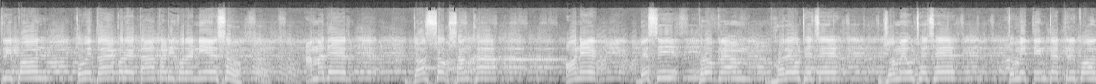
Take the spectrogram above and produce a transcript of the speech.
ত্রিপল তুমি দয়া করে তাড়াতাড়ি করে নিয়ে এসো। আমাদের দর্শক সংখ্যা অনেক বেশি। প্রোগ্রাম ভরে উঠেছে, জমে উঠেছে। তুমি তিনটে ত্রিপল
